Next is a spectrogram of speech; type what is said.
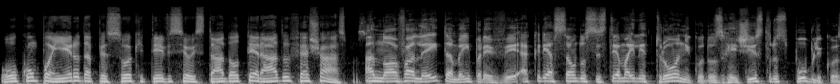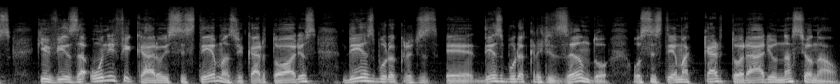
ou companheiro da pessoa que teve seu estado alterado, fecha aspas. A nova lei também prevê a criação do sistema eletrônico dos registros públicos, que visa unificar os sistemas de cartórios, desburocratiz, eh, desburocratizando o sistema cartorário nacional.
